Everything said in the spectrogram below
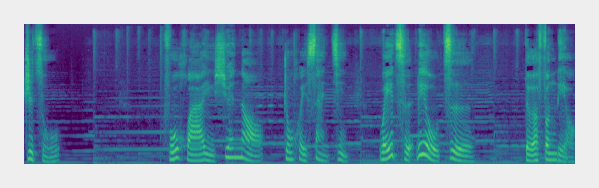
知足。浮华与喧闹终会散尽，唯此六字得风流。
